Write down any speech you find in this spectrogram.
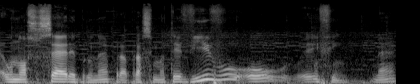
o nosso cérebro, né, para se manter vivo ou, enfim, né?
